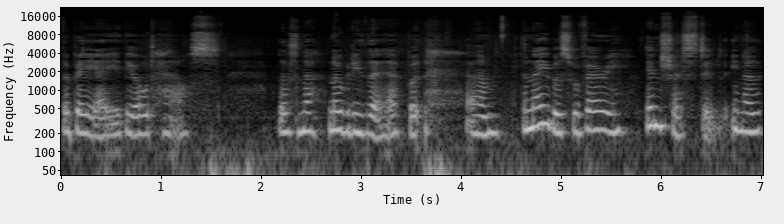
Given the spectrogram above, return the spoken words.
the BA, the old house. There's no, nobody there, but um, the neighbours were very interested. You know,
